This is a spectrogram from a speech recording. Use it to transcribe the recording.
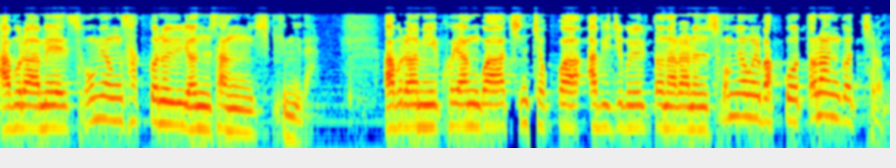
아브라함의 소명 사건을 연상시킵니다. 아브라함이 고향과 친척과 아비집을 떠나라는 소명을 받고 떠난 것처럼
